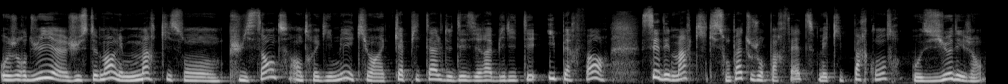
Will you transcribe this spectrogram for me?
Aujourd'hui, euh, justement, les marques qui sont puissantes, entre guillemets, et qui ont un capital de désirabilité hyper fort, c'est des marques qui sont pas toujours parfaites, mais qui, par contre, aux yeux des gens,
